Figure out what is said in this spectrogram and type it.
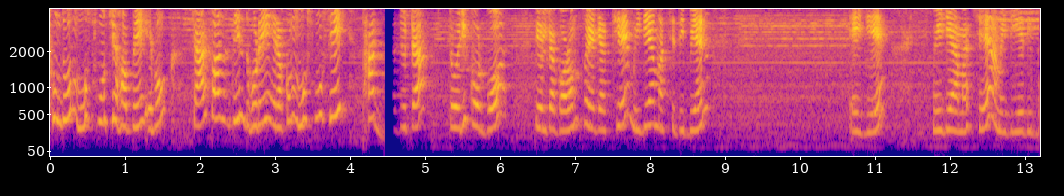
সুন্দর মুচমুচে হবে এবং চার পাঁচ দিন ধরে এরকম মুচমুচেই থাকবে। যেটা তৈরি করব। তেলটা গরম হয়ে গেছে, মিডিয়াম আছে দিবেন। এই যে মিডিয়াম আছে, আমি দিয়ে দিব।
